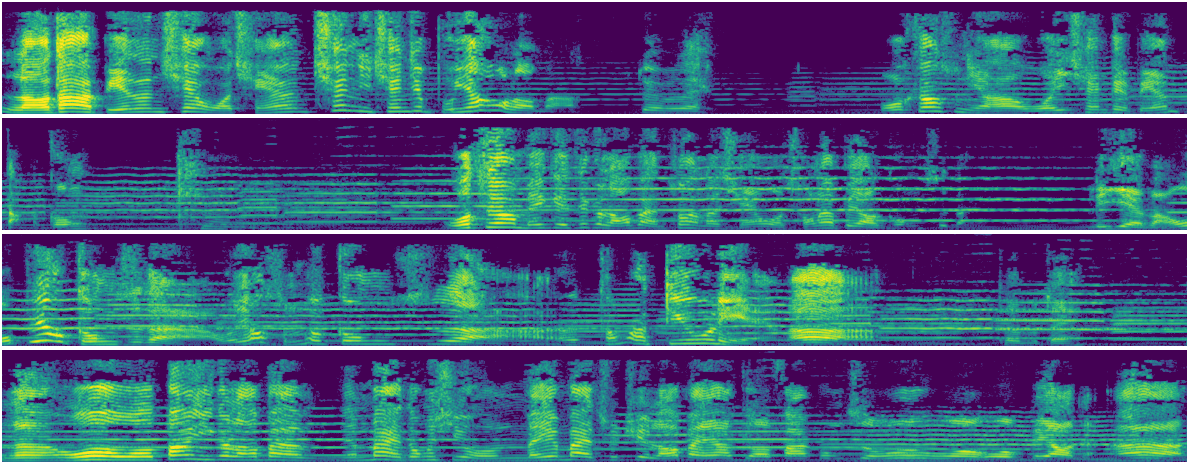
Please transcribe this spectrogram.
老大，别人欠我钱，欠你钱就不要了嘛，对不对？我告诉你啊，我以前给别人打工，我只要没给这个老板赚到钱，我从来不要工资的，理解吧？我不要工资的，我要什么工资啊？他妈丢脸啊，对不对？那我我帮一个老板卖东西，我没有卖出去，老板要给我发工资，我我我不要的啊！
